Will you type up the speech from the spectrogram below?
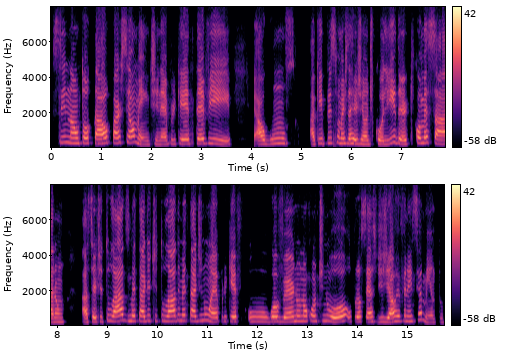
Se não total, parcialmente, né? Porque teve alguns aqui, principalmente da região de Colíder, que começaram a ser titulados, metade é titulado e metade não é, porque o governo não continuou o processo de georreferenciamento.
